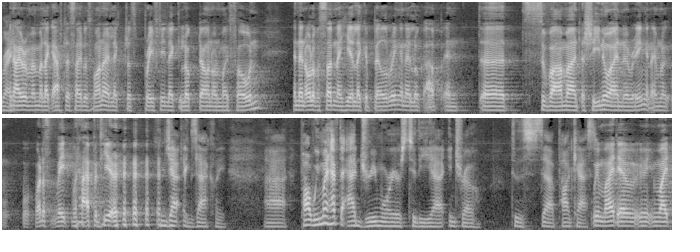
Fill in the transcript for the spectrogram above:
Right. And I remember like after Saitos won, I like just briefly like looked down on my phone, and then all of a sudden I hear like a bell ring, and I look up, and uh, Suwama and Ashino are in the ring, and I'm like, what is wait, what happened here? yeah, exactly. Uh, Paul, we might have to add Dream Warriors to the uh, intro to this uh, podcast. we might uh, we might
